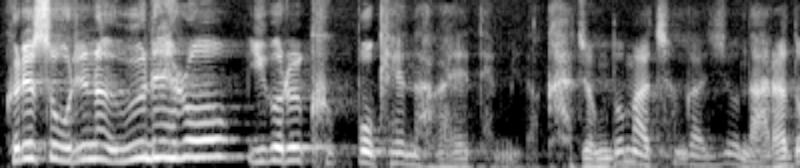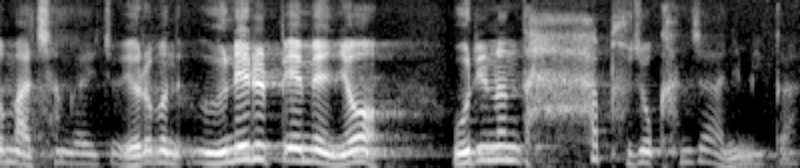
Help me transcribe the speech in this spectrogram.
그래서 우리는 은혜로 이거를 극복해 나가야 됩니다. 가정도 마찬가지죠. 나라도 마찬가지죠. 여러분, 은혜를 빼면요. 우리는 다 부족한 자 아닙니까?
